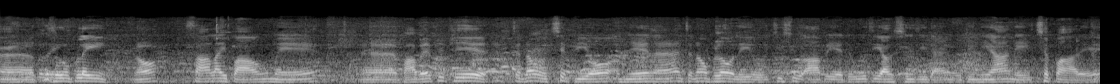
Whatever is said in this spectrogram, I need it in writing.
အဲကစုံ plane เนาะစားလိုက်ပါအောင်မယ်အဲဘာပဲဖြစ်ဖြစ်ကျွန်တော်ကိုချစ်ပြီးတော့အမြဲတမ်းကျွန်တော် vlog လေးကိုကြည့်ရှုအားပေးတဲ့တူဦးတယောက်ချင်းစီတိုင်းကိုဒီနေရာကနေချစ်ပါတယ်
